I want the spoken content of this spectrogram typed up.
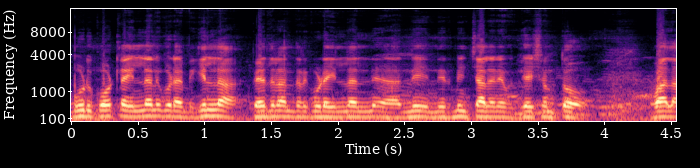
మూడు కోట్ల ఇళ్ళను కూడా మిగిలిన పేదలందరూ కూడా ఇళ్ళని నిర్మించాలనే ఉద్దేశంతో వాళ్ళ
